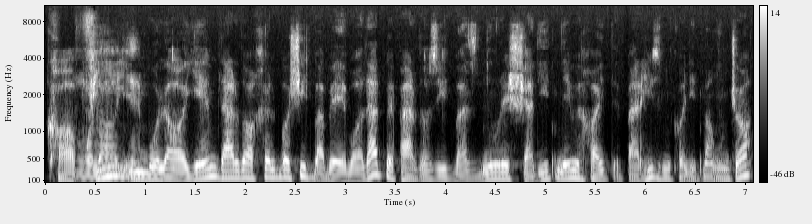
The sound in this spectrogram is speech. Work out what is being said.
کافی ملایم. ملایم در داخل باشید و به عبادت بپردازید و از نور شدید نمی‌خواید پرهیز می‌کنید و اونجا.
